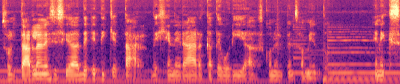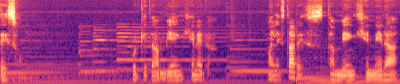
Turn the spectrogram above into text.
Soltar la necesidad de etiquetar, de generar categorías con el pensamiento en exceso, porque también genera malestares, también genera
